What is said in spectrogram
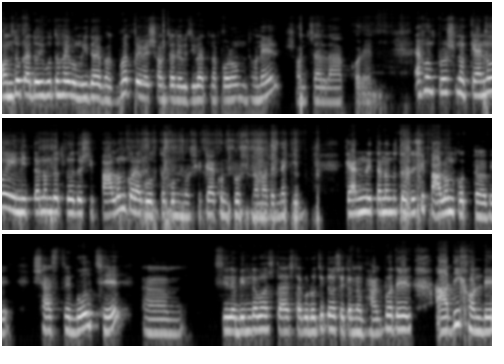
অন্ধকার দূরীভূত হয় এবং হৃদয়ে ভগবত প্রেমের সঞ্চার হয়ে জীবাত্মা পরম ধনের সঞ্চার লাভ করেন। এখন প্রশ্ন, কেন এই নিত্যানন্দ ত্রয়োদশী পালন করা গুরুত্বপূর্ণ? সেটা এখন প্রশ্ন আমাদের, নাকি? কেন নিত্যানন্দ ত্রয়োদশী পালন করতে হবে? শাস্ত্রে বলছে শিল বৃন্দাবস দাস ঠাকুর রচিত চৈতন্য ভাগবতের আদি খণ্ডে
